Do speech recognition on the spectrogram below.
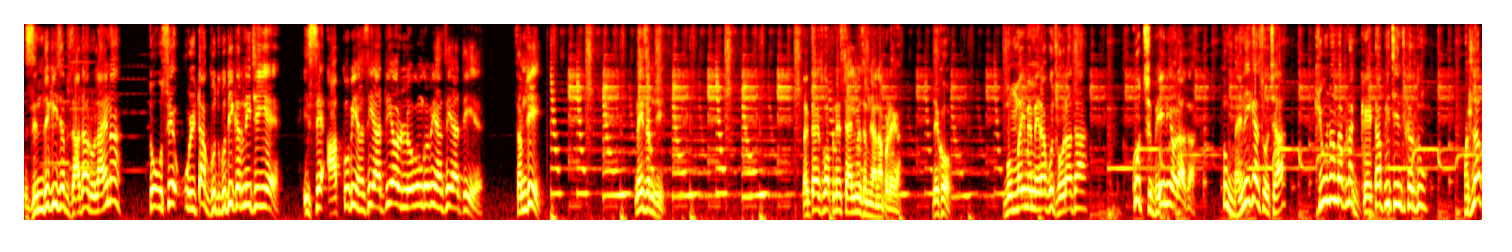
ज़िंदगी जब ज़्यादा रुलाए ना तो उसे उल्टा गुदगुदी करनी चाहिए। इससे आपको भी हँसी आती है और लोगों को भी हँसी आती है। समझी? नहीं समझी? लगता है इसको अपने स्टाइल में समझाना पड़ेगा। देखो मुंबई में मेरा कुछ हो रहा था कुछ भी नहीं हो रहा था। तो मैंने क्या सोचा क्यों ना मैं अपना गेटअप ही चेंज कर दूँ? मतलब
